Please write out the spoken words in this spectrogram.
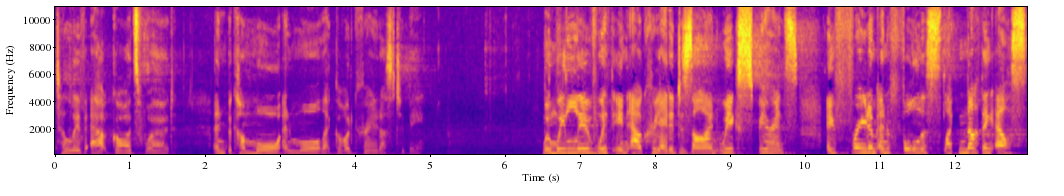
to live out God's word and become more and more like God created us to be. When we live within our created design, we experience a freedom and fullness like nothing else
